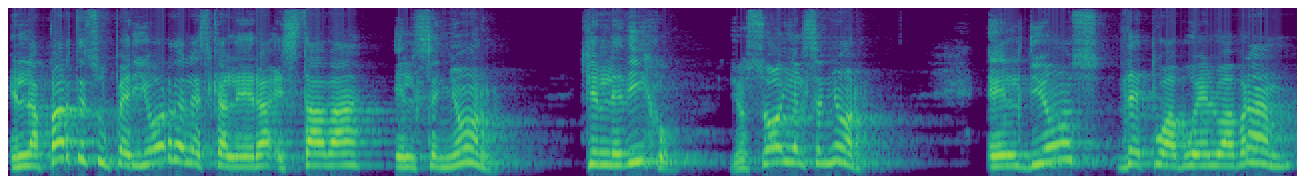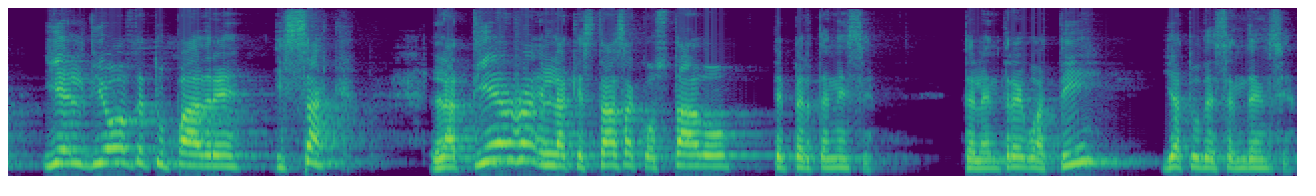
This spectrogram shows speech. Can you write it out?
En la parte superior de la escalera estaba el Señor, quien le dijo, yo soy el Señor el Dios de tu abuelo Abraham y el Dios de tu padre Isaac. La tierra en la que estás acostado te pertenece. Te la entrego a ti y a tu descendencia.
